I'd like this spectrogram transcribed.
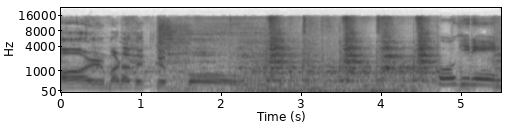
ஆழ்மனதுக்கு போ. போகிறேன்.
